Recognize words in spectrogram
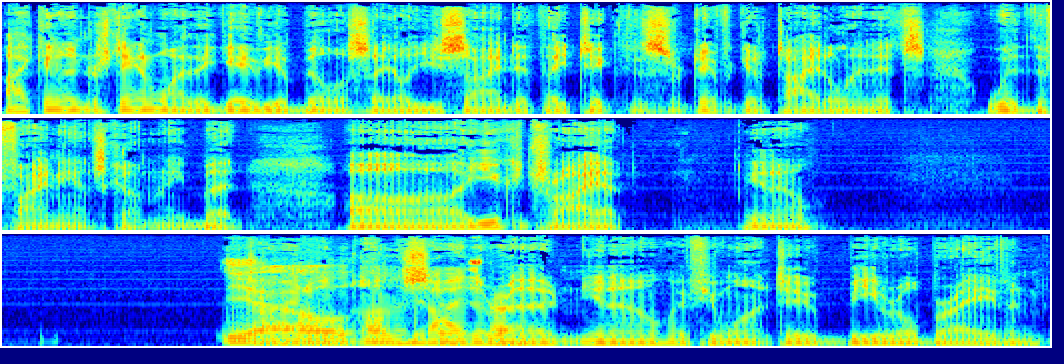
I can understand why they gave you a bill of sale. You signed it. They took the certificate of title, and it's with the finance company. But uh, you could try it. You know, Yeah, try I'll, on, I'll on the side of the try. road. You know, if you want to be real brave and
